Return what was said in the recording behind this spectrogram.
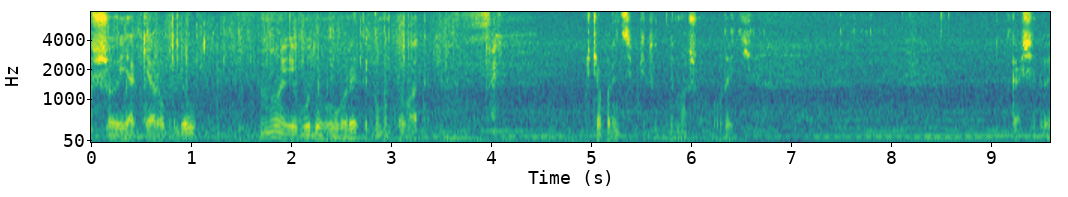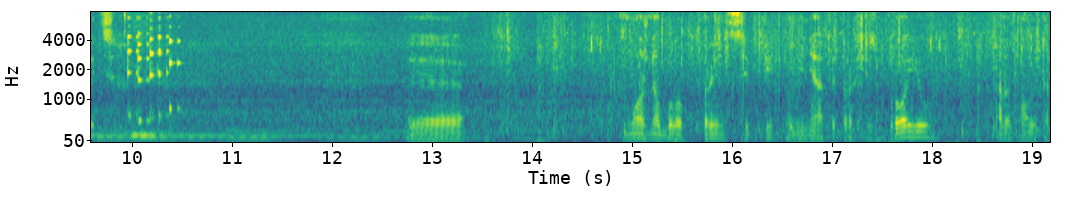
що і як я роблю. Ну і буду говорити, коментувати. Хоча, в принципі, тут нема що говорити. Краще дивитися. Е, можна було в принципі, поміняти трохи зброю. Зараз, мабуть, так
